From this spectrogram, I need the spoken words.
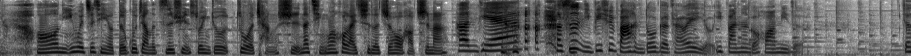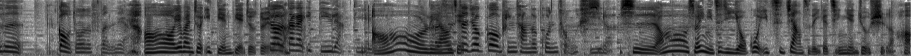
样。哦，你因为之前有得过这样的资讯，所以你就做了尝试。那请问后来吃了之后好吃吗？很甜，可是你必须拔很多个才会有一般那个花蜜的，就是够多的分量。哦，要不然就一点点就对了就。大概一滴两滴。哦，了解。这就够平常的昆虫吸了。是哦，所以你自己有过一次这样子的一个经验就是了哈。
